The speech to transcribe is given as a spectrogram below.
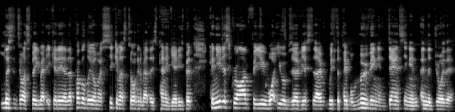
listened to us speak about Ikaria, they're probably almost sick of us talking about these Panaghettis. But can you describe for you what you observed yesterday with the people moving and dancing and, and the joy there?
